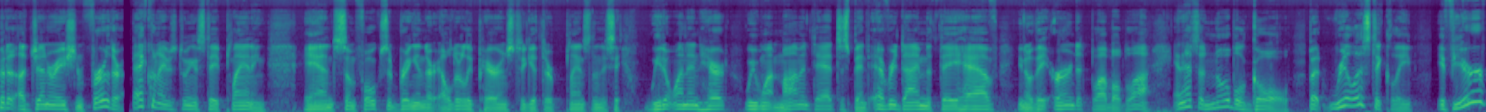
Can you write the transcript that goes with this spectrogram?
put it a generation further. Back when I was doing estate planning, and some folks would bring in their elderly parents to get their plans, and they say, "We don't want to inherit. We want mom and dad to spend every dime that they have. You know, they earned it. Blah blah blah." And that's a noble goal, but realistically, if you're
